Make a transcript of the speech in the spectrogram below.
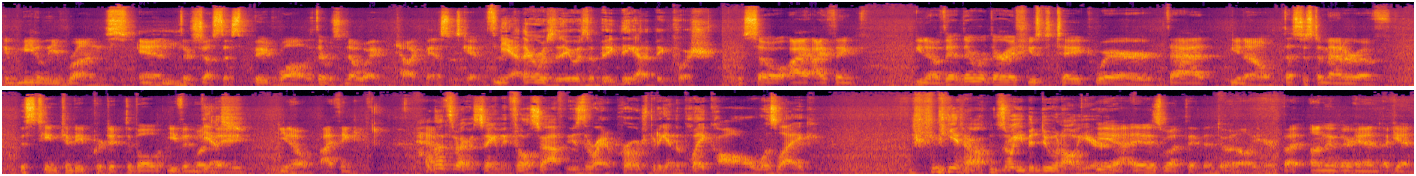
immediately runs, and there's just this big wall there was no way Kaliakmanis was getting through. Yeah, there was it was a big. They got a big push. So I, I think, you know, there, there were there are issues to take where that, you know, that's just a matter of this team can be predictable even when Yes. they, you know, I think. Well, that's what I was saying. I mean, philosophically is the right approach, but again, the play call was like, you know, it's what you've been doing all year. yeah, it is what they've been doing all year. But on the other hand, again,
